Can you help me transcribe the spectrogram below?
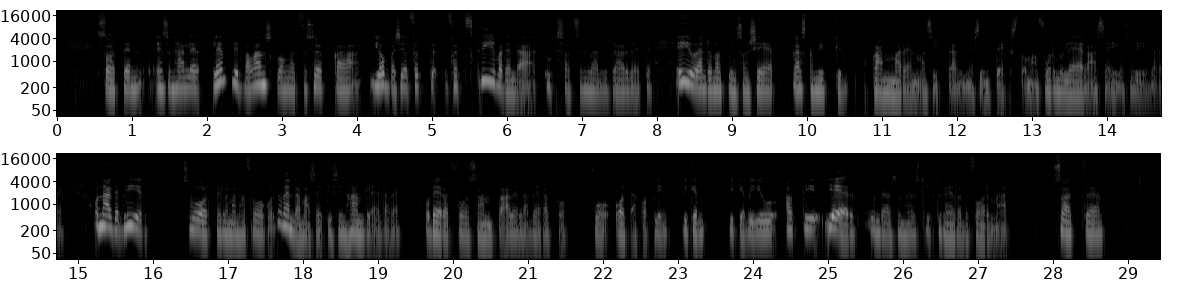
Så att en, en sån här lämplig balansgång att försöka jobba själv för att, för att skriva den där uppsatsen eller det där arbetet är ju ändå någonting som sker ganska mycket på kammaren. Man sitter med sin text och man formulerar sig och så vidare. Och när det blir svårt eller man har frågor, då vänder man sig till sin handledare och ber att få samtal eller ber att få, få återkoppling, vilket, vilket vi ju alltid ger under sådana här strukturerade former. Så att eh,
